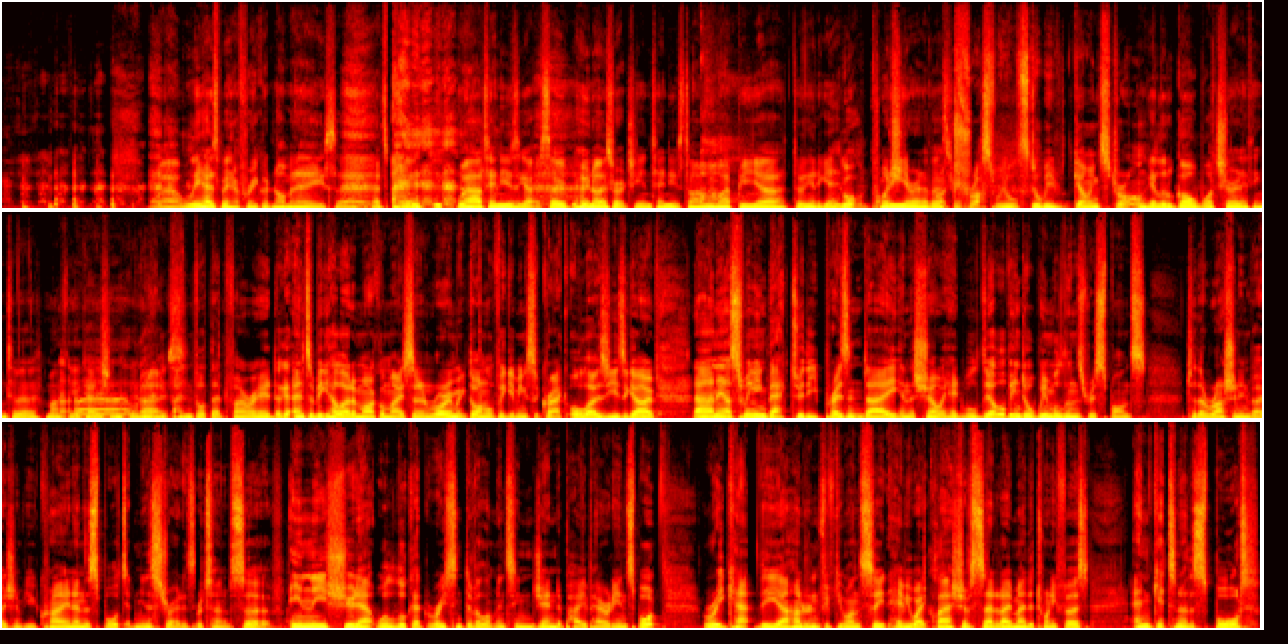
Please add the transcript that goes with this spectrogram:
Wow. Well, he has been a frequent nominee, so that's brilliant. wow, 10 years ago. So who knows, Richie? In 10 years' time, we might be uh, doing it again. Well, 20 year anniversary. I trust we will still be going We'll strong. get a little gold watch or anything to mark the occasion. Who I knows? hadn't, I hadn't thought that far ahead. Okay, And it's a big hello to Michael Mason and Rory McDonald for giving us a crack all those years ago. Uh, now, swinging back to the present day in the show ahead, we'll delve into Wimbledon's response to the Russian invasion of Ukraine and the sports administrator's return of serve. In the shootout, we'll look at recent developments in gender pay parity in sport, recap the uh, 151 seat heavyweight clash of Saturday, May the 21st, and get to know the sport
